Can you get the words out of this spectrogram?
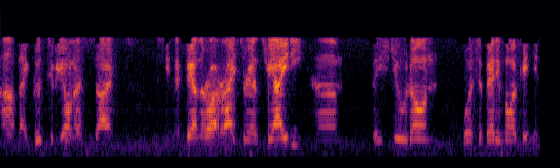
aren't that good, to be honest. So, Found the right race around 380. Um, B Stewart on, worth a bet in my opinion.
